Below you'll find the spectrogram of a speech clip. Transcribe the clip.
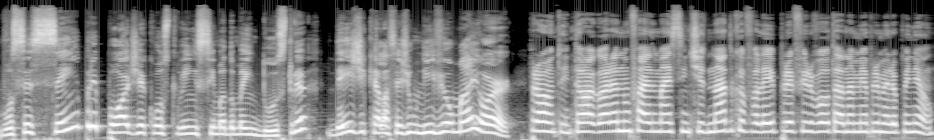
Você sempre pode reconstruir em cima de uma indústria, desde que ela seja um nível maior. Pronto, então agora não faz mais sentido nada do que eu falei, prefiro voltar na minha primeira opinião.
